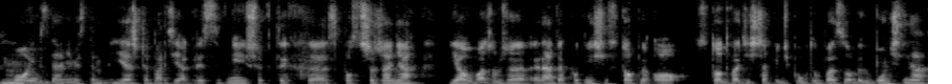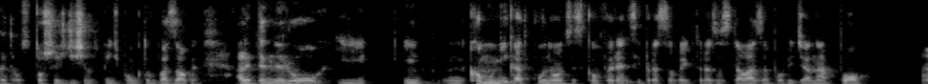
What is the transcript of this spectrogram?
Moim zdaniem jestem jeszcze bardziej agresywniejszy w tych e, spostrzeżeniach. Ja uważam, że Rada podniesie stopy o 125 punktów bazowych bądź nawet o 165 punktów bazowych, ale ten ruch i, i komunikat płynący z konferencji prasowej, która została zapowiedziana po, e,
